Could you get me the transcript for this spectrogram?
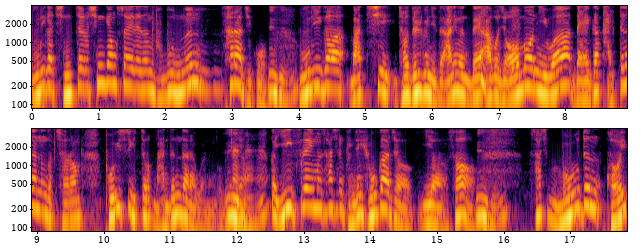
우리가 진짜로 신경 써야 되는 부분은 음. 사라지고 음. 우리가 마치 저 늙은이들 아니면 내 음. 아버지 어머니와 내가 갈등하는 것처럼 보일 수 있도록 만든다라고 하는 거거든요. 그러니까 이 프레임은 사실은 굉장히 효과적이어서 사실 모든 거의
